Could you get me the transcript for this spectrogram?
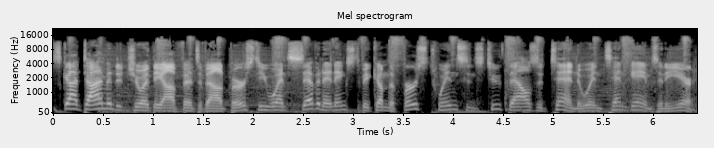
Scott Diamond enjoyed the offensive outburst. He went 7 innings to become the first Twin since 2010 to win 10 games in a year.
